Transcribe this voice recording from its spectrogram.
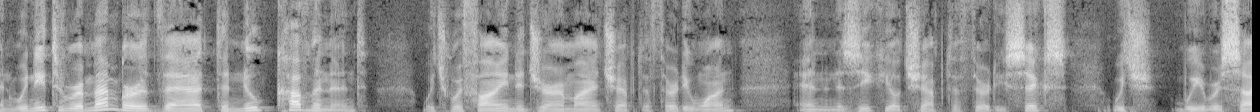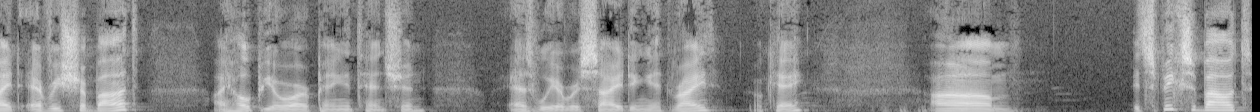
And we need to remember that the new covenant, which we find in Jeremiah chapter 31 and in Ezekiel chapter 36, which we recite every Shabbat. I hope you are paying attention as we are reciting it, right? Okay. Um, it speaks about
